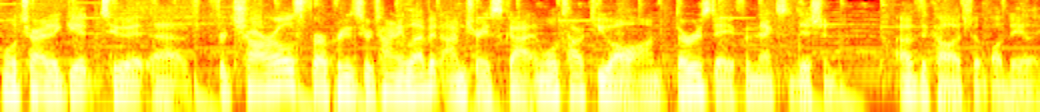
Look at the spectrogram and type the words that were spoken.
we'll try to get to it. Uh, for Charles, for our producer Tony Levitt, I'm Trey Scott, and we'll talk to you all on Thursday for the next edition of the College Football Daily.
